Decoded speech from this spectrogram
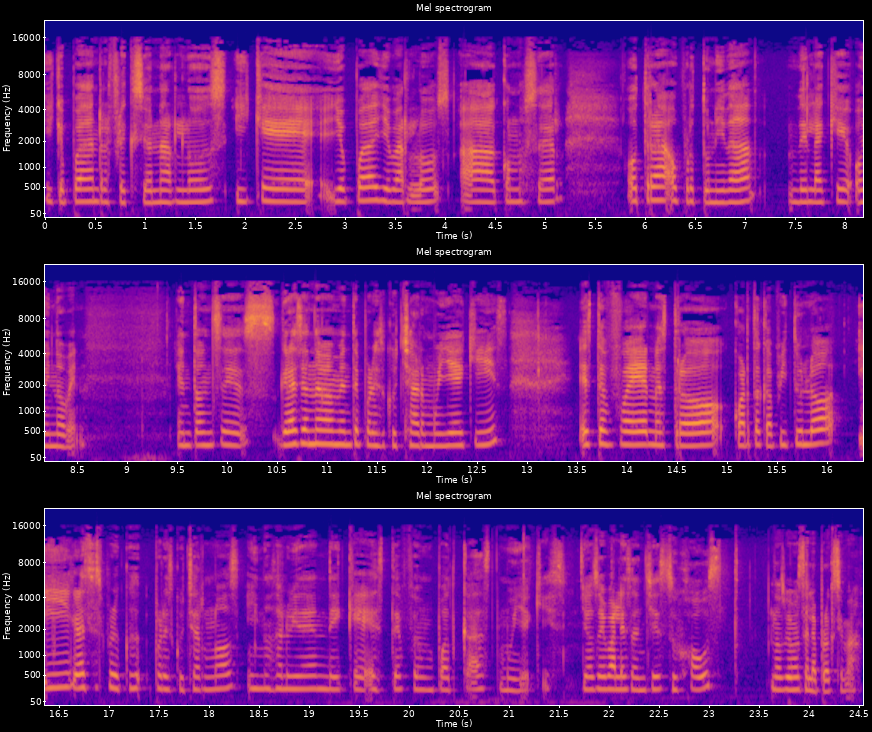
y que puedan reflexionarlos y que yo pueda llevarlos a conocer otra oportunidad de la que hoy no ven. Entonces, gracias nuevamente por escuchar Muy X. Este fue nuestro cuarto capítulo y gracias por, por, escucharnos y no se olviden de que este fue un podcast muy X. Yo soy Vale Sánchez, su host. Nos vemos en la próxima.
